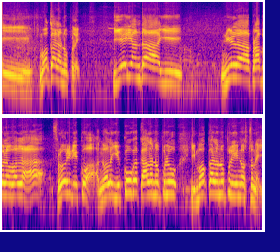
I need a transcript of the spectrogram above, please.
ఈ మోకాళ్ళ నొప్పులై. ఈ ఏరియా అంతా ఈ నీళ్ళ ప్రాబ్లం వల్ల ఫ్లోరిన్ ఎక్కువ. అందువల్ల ఎక్కువగా కాళ్ళ నొప్పులు ఈ మోకాళ్ళ నొప్పులు ఏమి వస్తున్నాయి.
